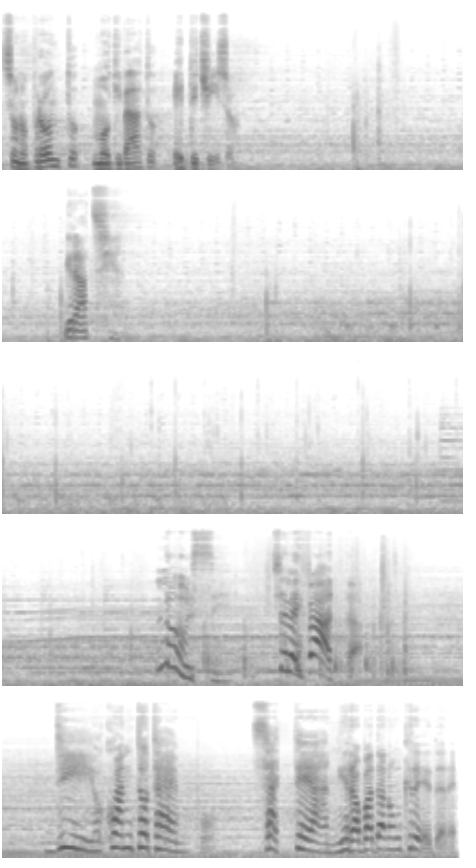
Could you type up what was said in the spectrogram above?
sono pronto, motivato e deciso. Grazie. Lucy, ce l'hai fatta! Dio, quanto tempo! Sette anni, roba da non credere.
